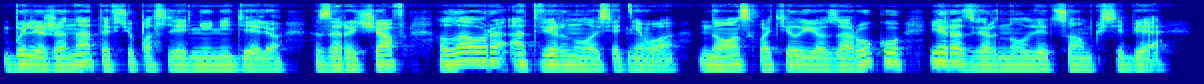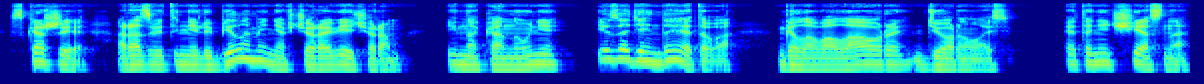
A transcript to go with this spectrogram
Были женаты всю последнюю неделю. Зарычав, Лаура отвернулась от него, но он схватил ее за руку и развернул лицом к себе. «Скажи, разве ты не любила меня вчера вечером? И накануне? И за день до этого?» Голова Лауры дернулась. Это нечестно.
